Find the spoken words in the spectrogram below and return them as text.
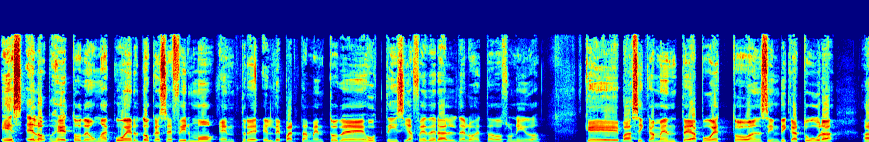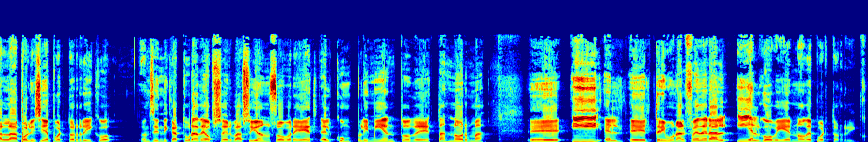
es el objeto de un acuerdo que se firmó entre el Departamento de Justicia Federal de los Estados Unidos, que básicamente ha puesto en sindicatura a la Policía de Puerto Rico, en sindicatura de observación sobre el cumplimiento de estas normas, eh, y el, Tribunal Federal y el gobierno de Puerto Rico.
